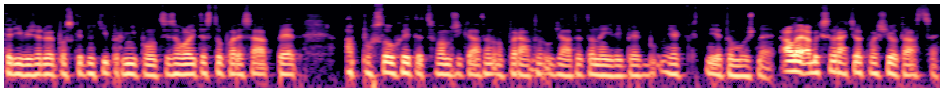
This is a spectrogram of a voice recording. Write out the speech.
který vyžaduje poskytnutí první pomoci, zavolejte 155 a poslouchejte, co vám říká ten operátor, uděláte to nejlíp, jak, jak je to možné. Ale abych se vrátil k vaší otázce.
